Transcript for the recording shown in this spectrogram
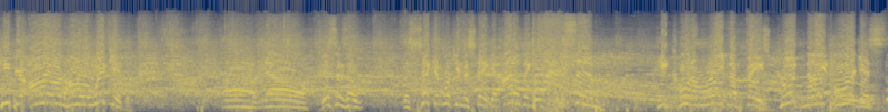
Keep your eye on Hallowicked. Oh no. This is a the second rookie mistake, and I don't think Blast him. he caught him right in the face. Good night, Argus.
